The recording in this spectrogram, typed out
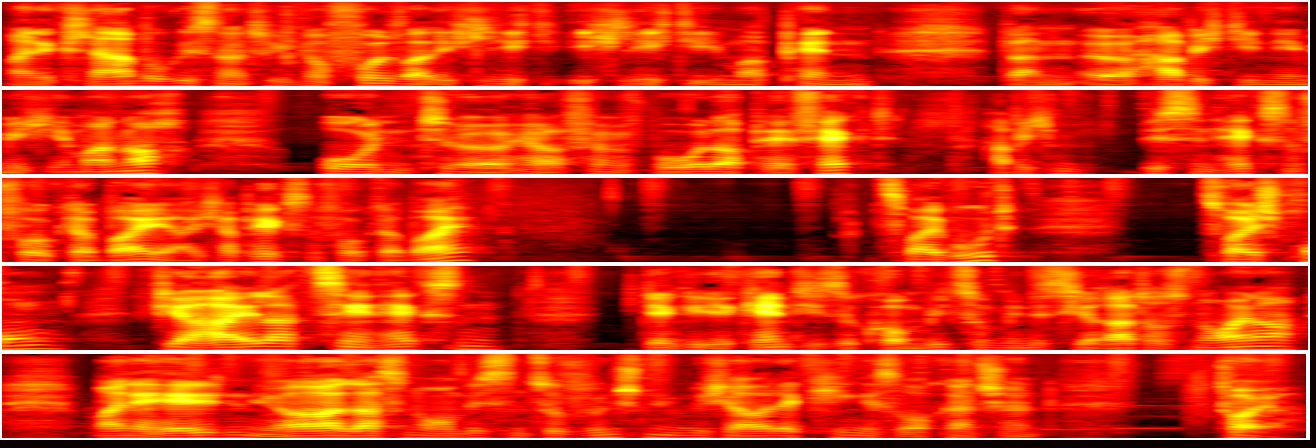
meine Klarburg ist natürlich noch voll, weil ich leg, ich leg die immer pennen. Dann äh, habe ich die nämlich immer noch. Und äh, ja, fünf Bowler, perfekt. Habe ich ein bisschen Hexenvolk dabei? Ja, ich habe Hexenvolk dabei. Zwei Wut, zwei Sprung, vier Heiler, zehn Hexen. Ich denke, ihr kennt diese Kombi, zumindest die Rathaus Neuner. Meine Helden, ja, lassen noch ein bisschen zu wünschen übrig, aber der King ist auch ganz schön teuer.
